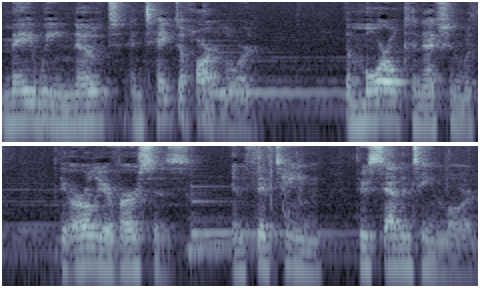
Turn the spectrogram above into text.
May we note and take to heart, Lord, the moral connection with the earlier verses in 15 through 17, Lord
